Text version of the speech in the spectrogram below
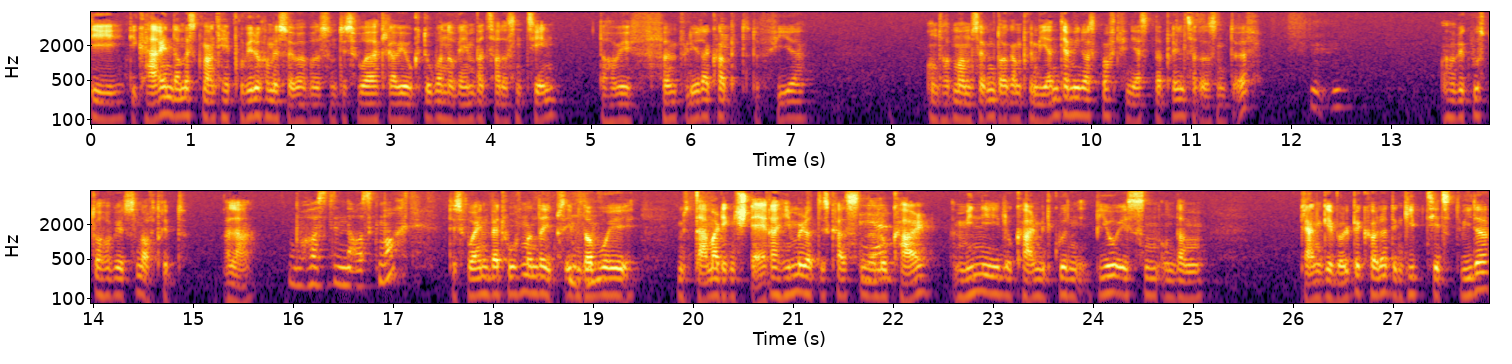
die, die Karin damals gemeint, hey, probier doch einmal selber was. Und das war, glaube ich, Oktober, November 2010. Da habe ich fünf Lieder gehabt, oder vier. Und habe mir am selben Tag einen Premierentermin ausgemacht für den 1. April 2011. Mhm. Und habe ich gewusst, da habe ich jetzt einen Auftritt. Allein. Wo hast du den ausgemacht? Das war in Weidhofen an der Ips, eben mhm. da, wo ich im damaligen Steirer Himmel hat das geheißen, ja. ein Lokal, ein Mini-Lokal mit gutem Bio-Essen und einem kleinen Gewölbekeller, den gibt es jetzt wieder.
